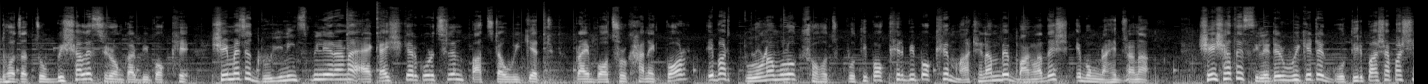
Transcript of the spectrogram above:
দু হাজার চব্বিশ সালে শ্রীলঙ্কার বিপক্ষে। সেই ম্যাচে দুই ইনিংস মিলিয়ে রানা একাই শিকার করেছিলেন পাঁচটা উইকেট। প্রায় বছর খানেক পর, এবার তুলনামূলক সহজ প্রতিপক্ষের বিপক্ষে মাঠে নামবে বাংলাদেশ এবং নাহিদ রানা। সেই সাথে সিলেটের উইকেটে গতির পাশাপাশি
